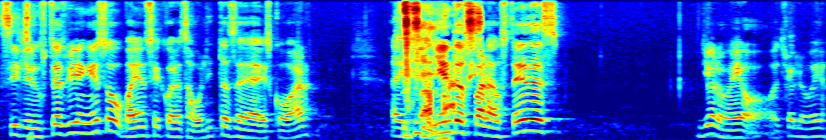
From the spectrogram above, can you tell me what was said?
si de- ustedes viven eso, váyanse con las abuelitas de Escobar. Hay 500 para ustedes. Yo lo veo, yo lo veo.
